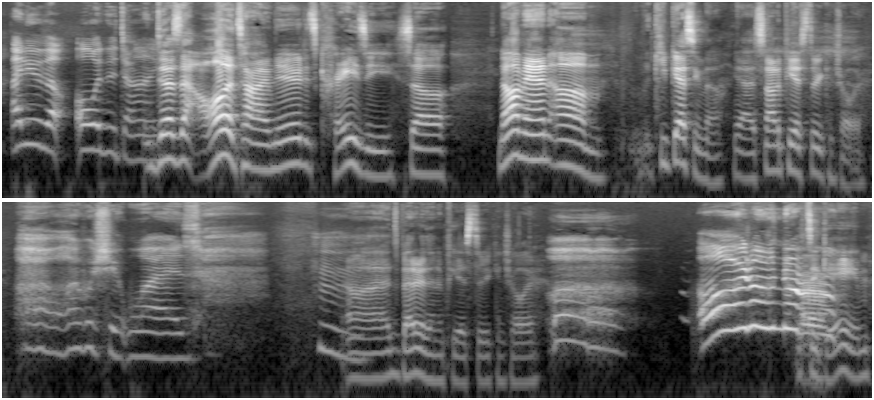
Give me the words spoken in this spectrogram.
I do that all the time. Does that all the time, dude. It's crazy. So, no, man. Um, keep guessing though. Yeah, it's not a PS3 controller. Oh, I wish it was. Hmm. Uh, it's better than a PS3 controller. oh, I don't know. It's a game.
